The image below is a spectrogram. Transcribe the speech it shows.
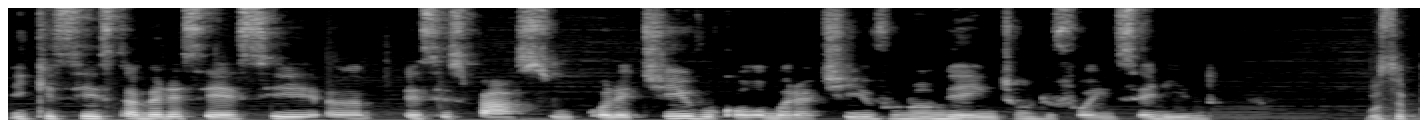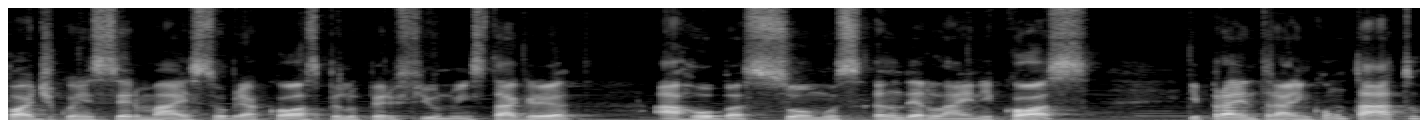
e que se estabelecesse uh, esse espaço coletivo, colaborativo no ambiente onde foi inserido. Você pode conhecer mais sobre a COS pelo perfil no Instagram, somos_cos, e para entrar em contato,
